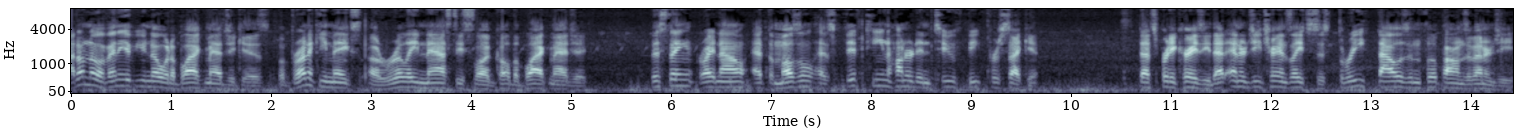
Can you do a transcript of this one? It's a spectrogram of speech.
I don't know if any of you know what a Black Magic is, but Brennecke makes a really nasty slug called the Black Magic. This thing right now at the muzzle has 1,502 feet per second. That's pretty crazy. That energy translates to 3,000 foot-pounds of energy.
